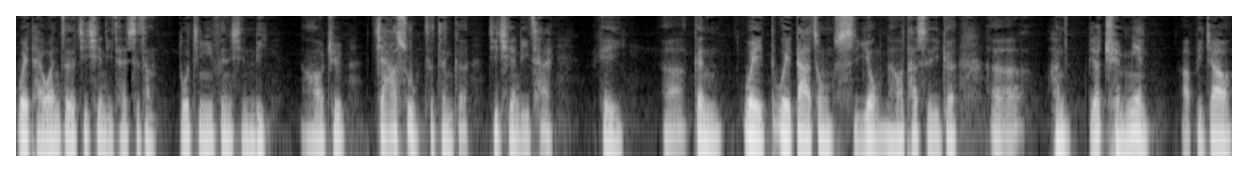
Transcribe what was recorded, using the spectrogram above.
为台湾这个机器人理财市场多尽一份心力，然后去加速这整个机器人理财可以呃更为为大众使用，然后它是一个呃。很比较全面啊，比较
